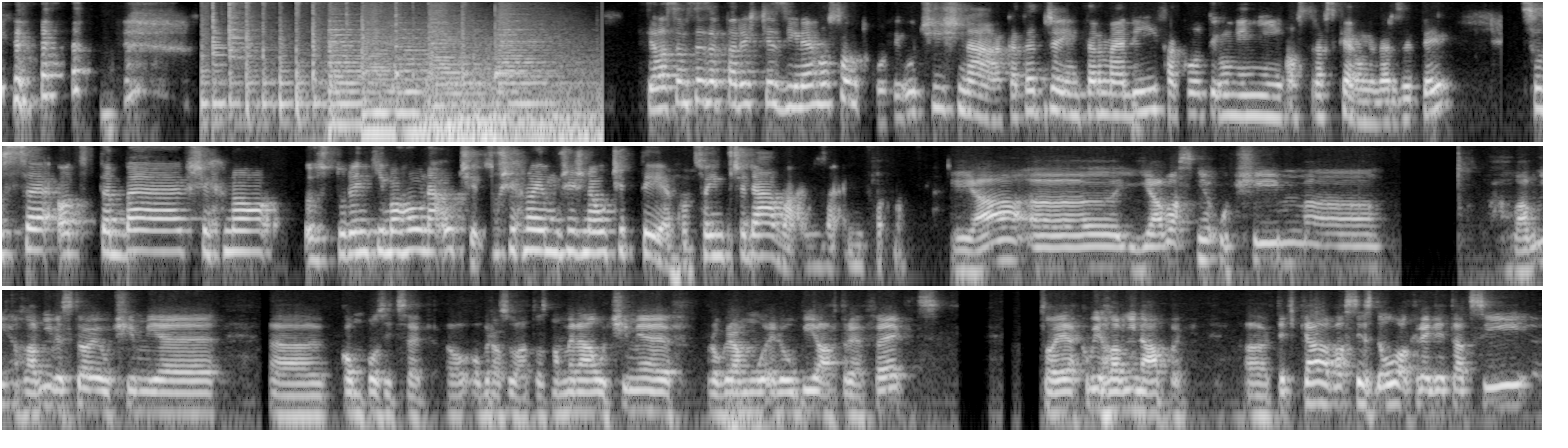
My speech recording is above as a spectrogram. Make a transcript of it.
Chtěla jsem se zeptat ještě z jiného soudku. Ty učíš na katedře intermédií Fakulty umění Ostravské univerzity. Co se od tebe všechno studenti mohou naučit? Co všechno je můžeš naučit ty? Jako co jim předáváš za informace? Já, eh, já vlastně učím, eh, hlavní, hlavní ve stroji učím je eh, kompozice obrazová. To znamená, učím je v programu Adobe After Effects. To je jakoby hlavní náplň. Teďka vlastně s novou akreditací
